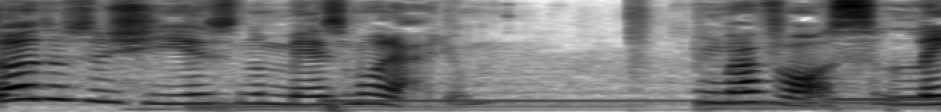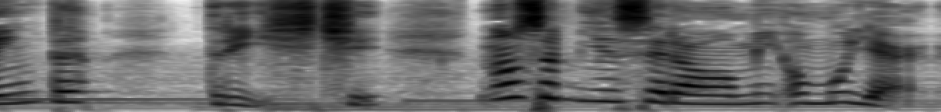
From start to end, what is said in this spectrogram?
todos os dias no mesmo horário. Uma voz lenta, triste, não sabia se era homem ou mulher,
